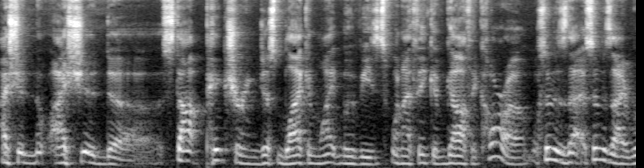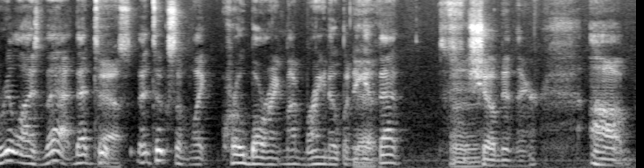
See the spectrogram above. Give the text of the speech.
I should I should uh, stop picturing just black and white movies when I think of gothic horror. As soon as that, as soon as I realized that, that took Yeah. that took some like crowbarring my brain open to Yeah. Get that shoved in there. Um,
